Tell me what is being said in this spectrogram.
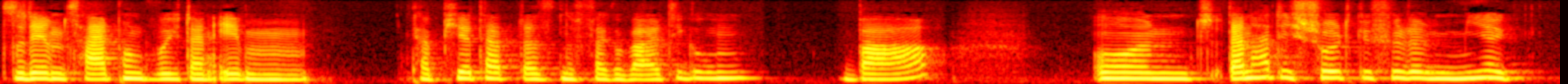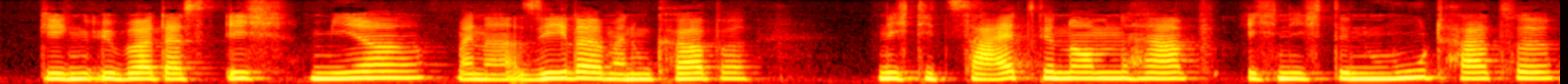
zu dem Zeitpunkt, wo ich dann eben kapiert habe, dass es eine Vergewaltigung war. Und dann hatte ich Schuldgefühle mir gegenüber, dass ich mir, meiner Seele, meinem Körper nicht die Zeit genommen habe, ich nicht den Mut hatte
